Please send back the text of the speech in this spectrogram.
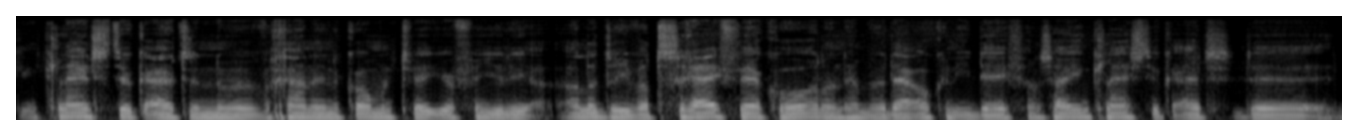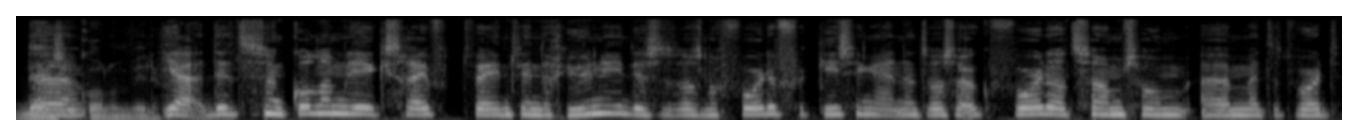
een klein stuk uit. En we gaan in de komende twee uur van jullie alle drie wat schrijfwerk horen. Dan hebben we daar ook een idee van. Zou je een klein stuk uit de, deze uh, column willen Ja, dit is een column die ik schreef op 22 juni. Dus het was nog voor de verkiezingen. En het was ook voordat Samsung uh, met het woord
